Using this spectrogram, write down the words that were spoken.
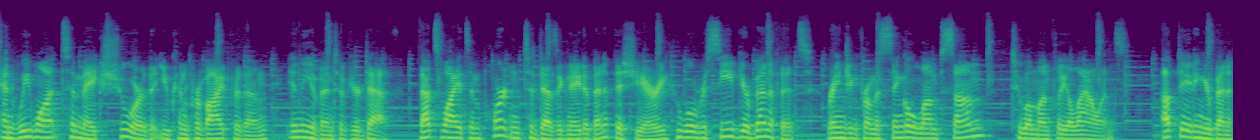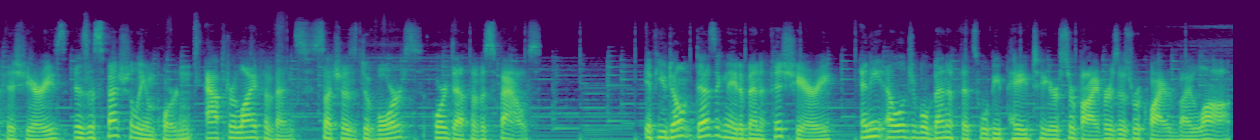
and we want to make sure that you can provide for them in the event of your death. That's why it's important to designate a beneficiary who will receive your benefits, ranging from a single lump sum to a monthly allowance. Updating your beneficiaries is especially important after life events such as divorce or death of a spouse. If you don't designate a beneficiary, any eligible benefits will be paid to your survivors as required by law.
